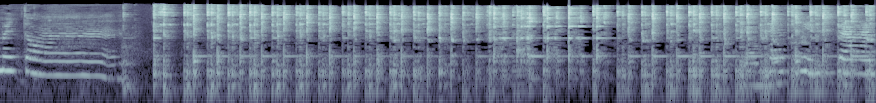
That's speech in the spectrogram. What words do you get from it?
ไม่ทนคนให้ปิน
